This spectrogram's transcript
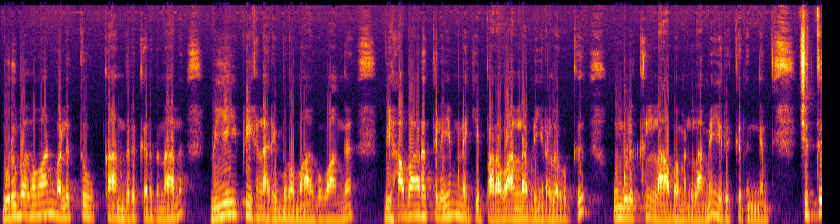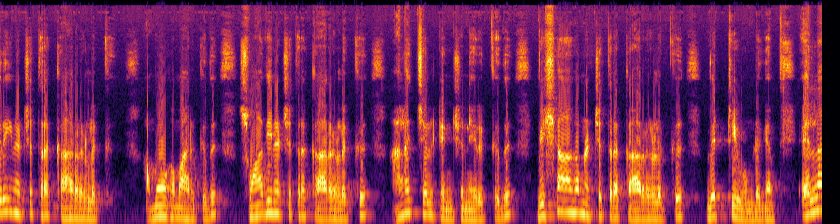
குரு பகவான் வலுத்து உட்கார்ந்துருக்கிறதுனால விஐபிகள் அறிமுகமாகுவாங்க. வியாபாரத்திலையும் இன்னைக்கு பரவாயில்ல அப்படிங்கிற அளவுக்கு உங்களுக்கு லாபம் எல்லாமே இருக்குதுங்க. சித்திரை நட்சத்திரம் நட்சத்திரக்காரர்களுக்கு அமோகமாக இருக்குது. சுவாதி நட்சத்திரக்காரர்களுக்கு அலைச்சல் டென்ஷன் இருக்குது. விஷாகம் நட்சத்திரக்காரர்களுக்கு வெற்றி உண்டுங்க எல்லா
